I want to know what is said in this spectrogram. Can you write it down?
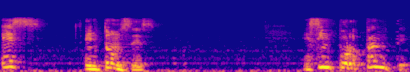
Es entonces, es importante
